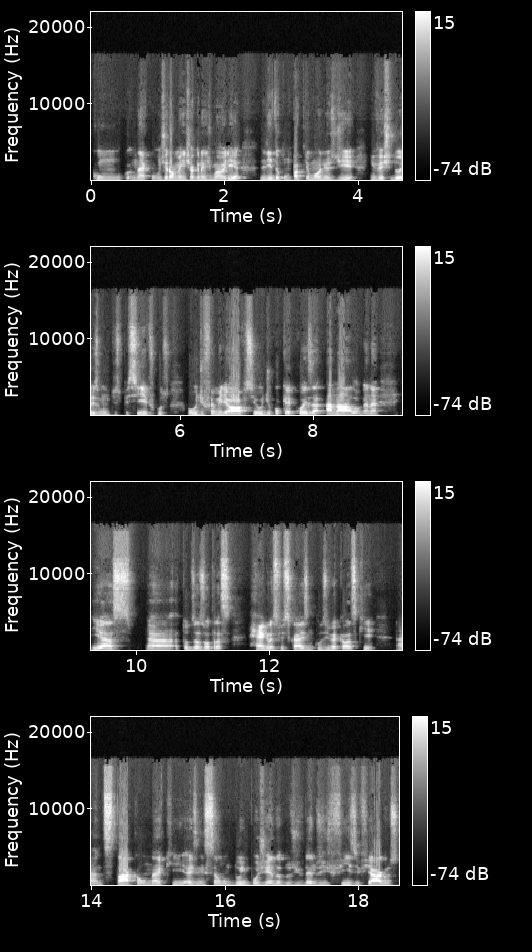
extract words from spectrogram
com, né, com, geralmente a grande maioria lida com patrimônios de investidores muito específicos, ou de family office, ou de qualquer coisa análoga, né? E as, uh, todas as outras regras fiscais, inclusive aquelas que uh, destacam né, que a isenção do imposto de renda dos dividendos de FIIs e FIAGROS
